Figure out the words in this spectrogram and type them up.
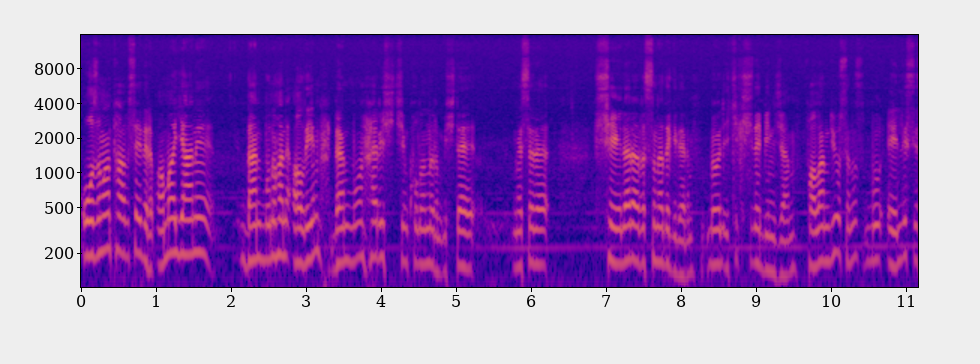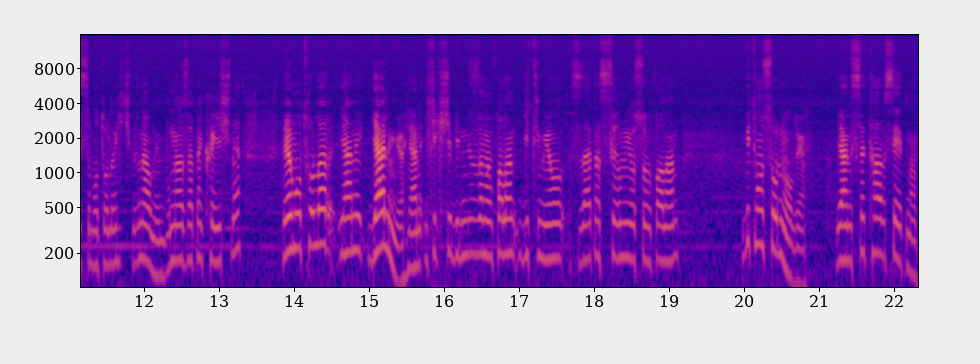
O zaman tavsiye ederim ama yani ben bunu hani alayım ben bunu her iş için kullanırım. İşte mesela şehirler arasına da giderim. Böyle iki kişi de bineceğim falan diyorsanız bu 50 cc motorların hiçbirini almayın. Bunlar zaten kayışlı ve motorlar yani gelmiyor. Yani iki kişi bindiği zaman falan gitmiyor. Zaten sığmıyorsun falan. Bir ton sorun oluyor. Yani size tavsiye etmem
